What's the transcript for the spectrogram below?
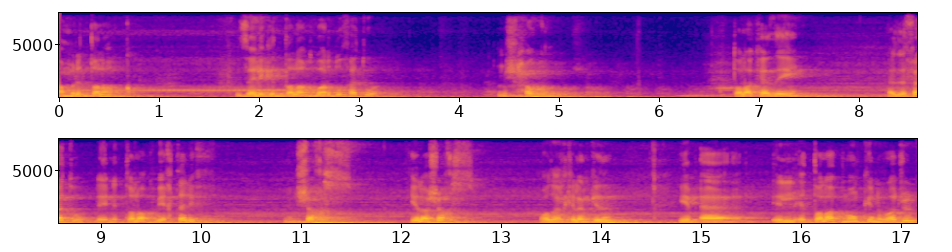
أمر الطلاق. ذلك الطلاق برضه فتوى مش حكم. الطلاق هذا إيه؟ هذا فتوى لأن الطلاق بيختلف من شخص إلى شخص. واضح الكلام كده؟ يبقى الطلاق ممكن الرجل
